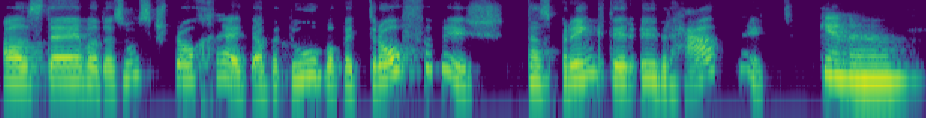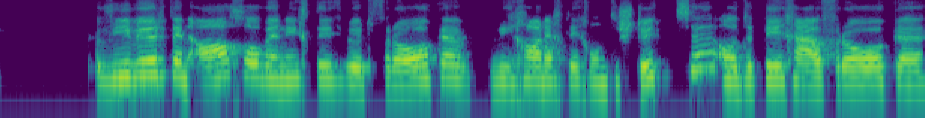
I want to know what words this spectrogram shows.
als der, der das ausgesprochen hat. Aber du, der betroffen bist, das bringt dir überhaupt nichts. Genau. Wie würde denn ankommen, wenn ich dich würde fragen, wie kann ich dich unterstützen? Oder dich auch fragen,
